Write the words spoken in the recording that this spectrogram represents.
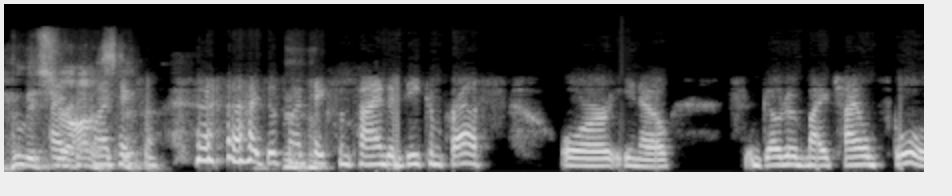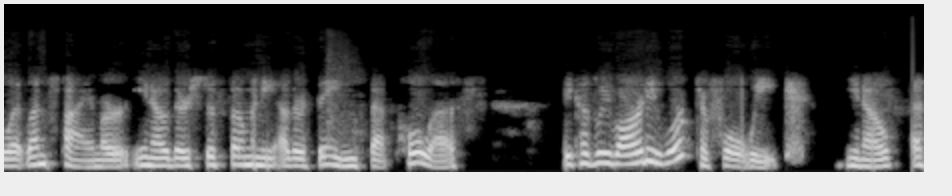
At least you're I honest. Some, I just want to take some time to decompress or, you know, go to my child's school at lunchtime or, you know, there's just so many other things that pull us because we've already worked a full week you know, a,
